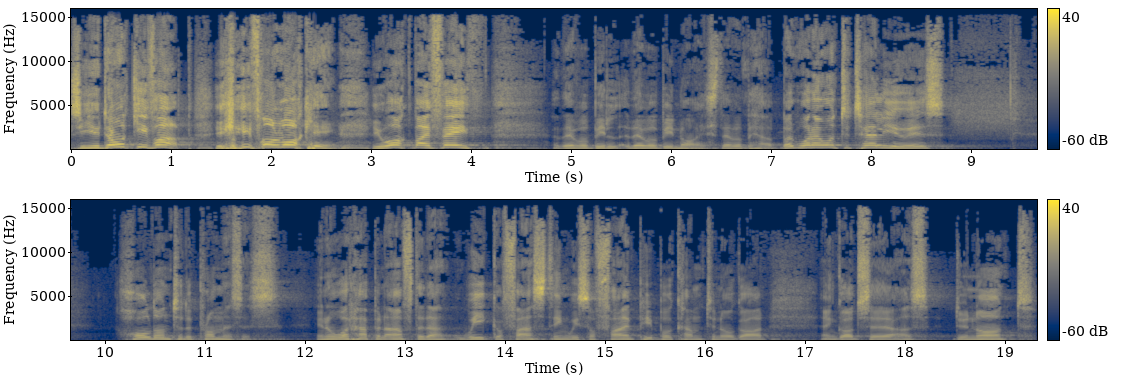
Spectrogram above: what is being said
So you don't give up. You keep on walking. You walk by faith. There will be, there will be noise. There will be help. But what I want to tell you is hold on to the promises. You know what happened after that week of fasting? We saw five people come to know God, and God said to us, Do not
